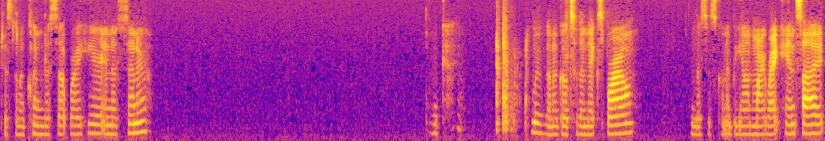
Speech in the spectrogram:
Just going to clean this up right here in the center. Okay. We're going to go to the next brow. And this is going to be on my right hand side.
